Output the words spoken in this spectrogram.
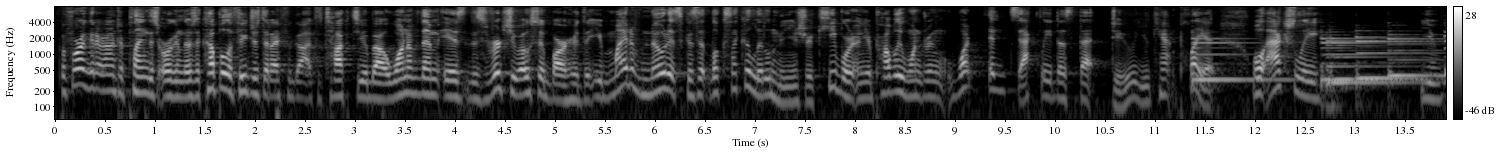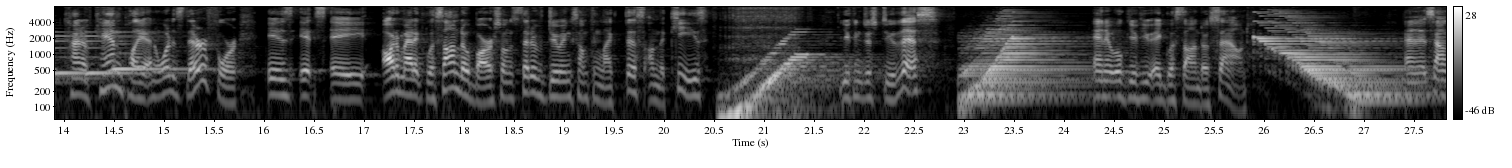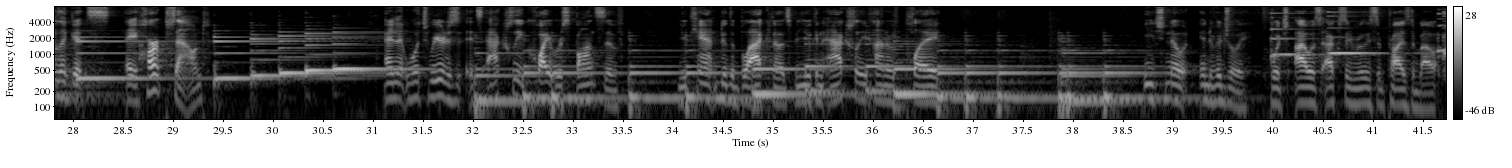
Before I get around to playing this organ, there's a couple of features that I forgot to talk to you about. One of them is this Virtuoso bar here that you might have noticed because it looks like a little miniature keyboard, and you're probably wondering, what exactly does that do? You can't play it. Well, actually, you kind of can play it, and what it's there for is it's a automatic glissando bar, so instead of doing something like this on the keys, you can just do this, and it will give you a glissando sound. And it sounds like it's a harp sound, and it, what's weird is it's actually quite responsive. You can't do the black notes, but you can actually kind of play each note individually, which I was actually really surprised about.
